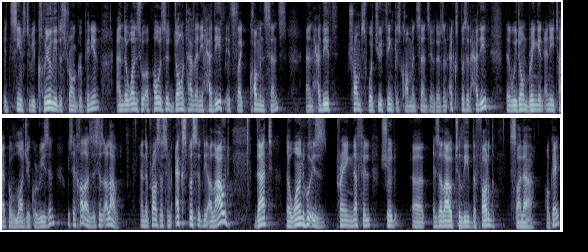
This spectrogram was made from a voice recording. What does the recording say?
it seems to be clearly the stronger opinion. And the ones who oppose it don't have any hadith. It's like common sense. And hadith trumps what you think is common sense. If there's an explicit hadith, then we don't bring in any type of logic or reason. We say, khalas, this is allowed. And the Prophet explicitly allowed that the one who is praying nafil should uh, is allowed to lead the fard salah. Okay,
